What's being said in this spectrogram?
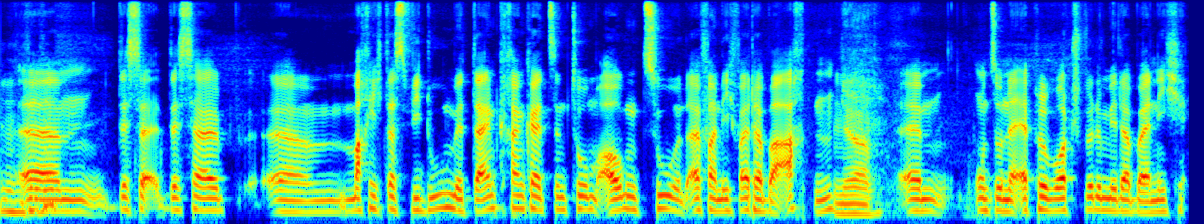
Ähm, deshalb deshalb ähm, mache ich das wie du mit deinen Krankheitssymptomen Augen zu und einfach nicht weiter beachten. ja. Ähm, und so eine Apple Watch würde mir dabei nicht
